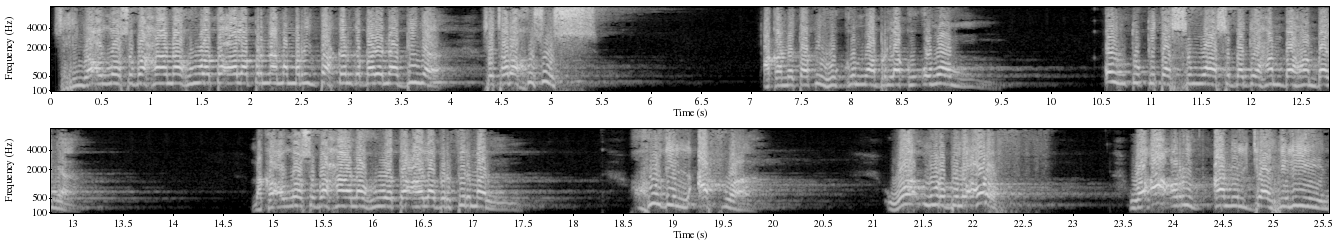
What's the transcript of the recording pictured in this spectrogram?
Sehingga Allah subhanahu wa ta'ala pernah memerintahkan kepada nabinya secara khusus akan tetapi hukumnya berlaku umum untuk kita semua sebagai hamba-hambanya. Maka Allah Subhanahu wa taala berfirman, "Khudil afwa wa'mur bil 'urf wa a'rid 'anil jahilin."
